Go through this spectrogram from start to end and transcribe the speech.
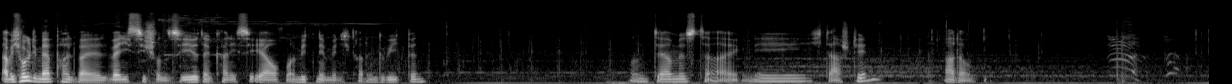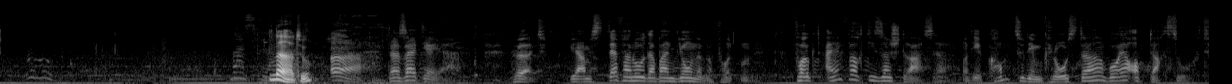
Aber ich hole die Map halt, weil wenn ich sie schon sehe, dann kann ich sie eher auch mal mitnehmen, wenn ich gerade im Gebiet bin. Und der müsste eigentlich da stehen. Ah, da unten. Na, du? Ah, da seid ihr ja. Hört, wir haben Stefano da Bagnone gefunden. Folgt einfach dieser Straße und ihr kommt zu dem Kloster, wo er Obdach sucht.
